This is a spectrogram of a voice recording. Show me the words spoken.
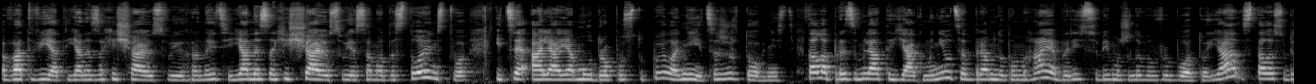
в ответ, я не захищаю свої границі, я не захищаю своє самодостоїнство, і це аля я мудро поступила. Ні, це жертовність. Стала приземляти як. Мені оце прям допомагає, беріть собі, можливо, в роботу. Я стала собі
